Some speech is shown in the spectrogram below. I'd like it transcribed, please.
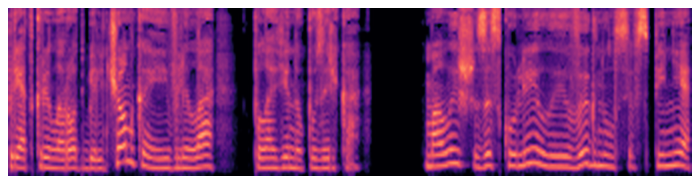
Приоткрыла рот бельчонка и влила половину пузырька. Малыш заскулил и выгнулся в спине,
